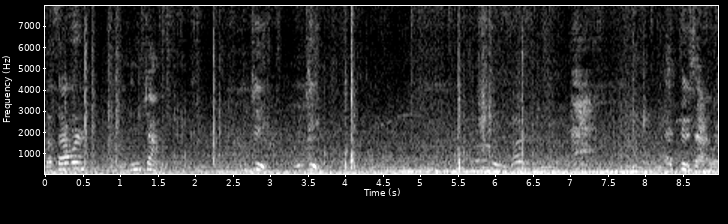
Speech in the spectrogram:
That's sour? Give me some. Uchi. Uchi. That's too sour.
